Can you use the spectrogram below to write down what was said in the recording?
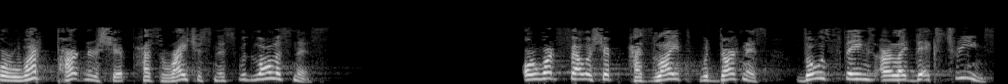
for what partnership has righteousness with lawlessness? Or what fellowship has light with darkness? Those things are like the extremes.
